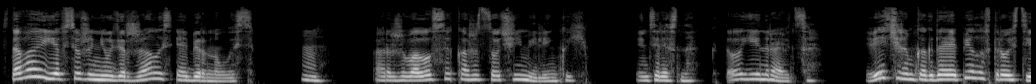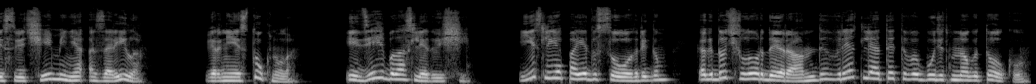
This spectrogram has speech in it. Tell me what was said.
Вставая, я все же не удержалась и обернулась. Хм, а рыжеволосая кажется очень миленькой. Интересно, кто ей нравится? Вечером, когда я пела в трости и свече, меня озарило. Вернее, стукнуло. Идея была следующей. Если я поеду с Олдригом, как дочь лорда Иранда, вряд ли от этого будет много толку.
